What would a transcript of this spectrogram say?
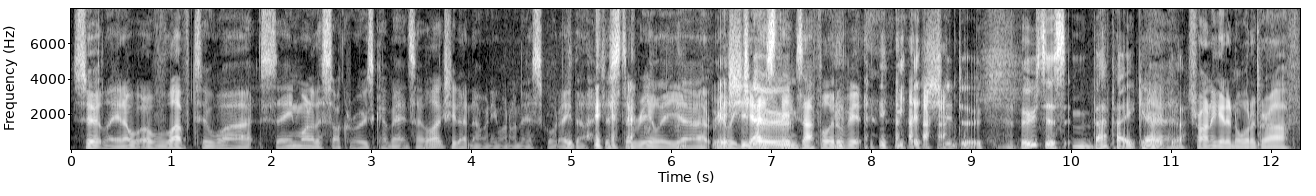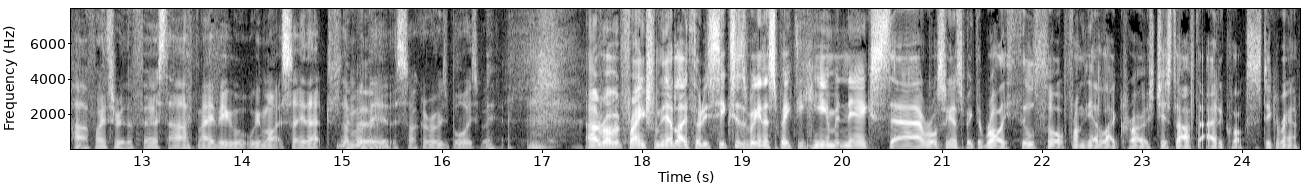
Certainly, and I, I would love to uh, seen one of the Socceroos come out and say, "Well, I actually don't know anyone on their squad either," just to really, uh, really yes, jazz do. things up a little bit. yes, you do. Who's this Mbappe character? Yeah, trying to get an autograph halfway through the first half, maybe we might see that some Never. of the, the Socceroos boys. But uh, Robert Franks from the Adelaide 36ers. We're going to speak to him next. Uh, we're also going to speak to Riley Thilthorpe from the Adelaide Crows just after eight o'clock. So stick around.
